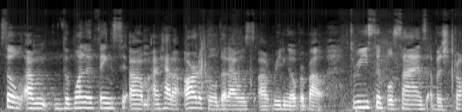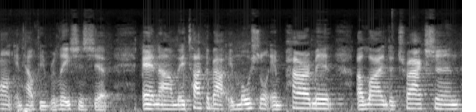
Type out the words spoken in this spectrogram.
So um, the one of the things um, I had an article that I was uh, reading over about three simple signs of a strong and healthy relationship, and um, they talk about emotional empowerment, aligned attraction,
